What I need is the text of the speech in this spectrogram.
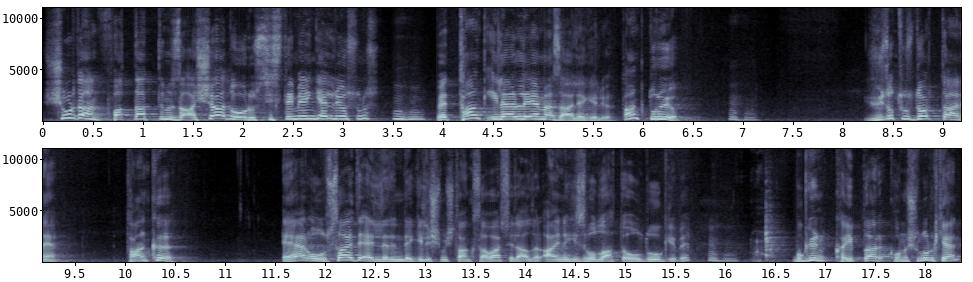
Şuradan patlattığınızda aşağı doğru sistemi engelliyorsunuz ve tank ilerleyemez hale geliyor. Tank duruyor. 134 tane tankı eğer olsaydı ellerinde gelişmiş tank savar silahları aynı Hizbullah'ta olduğu gibi bugün kayıplar konuşulurken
